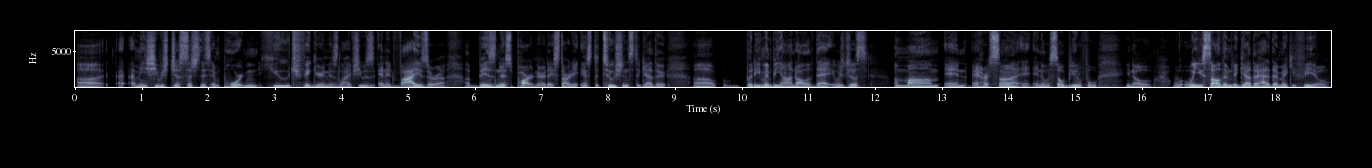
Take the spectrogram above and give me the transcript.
Uh, I mean, she was just such this important, huge figure in his life. She was an advisor, a, a business partner. They started institutions together. Uh, but even beyond all of that, it was just a mom and and her son, and, and it was so beautiful. You know, w- when you saw them together, how did that make you feel?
